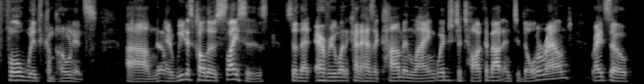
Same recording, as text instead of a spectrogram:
full width components. Um, yep. And we just call those slices so that everyone kind of has a common language to talk about and to build around, right? So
